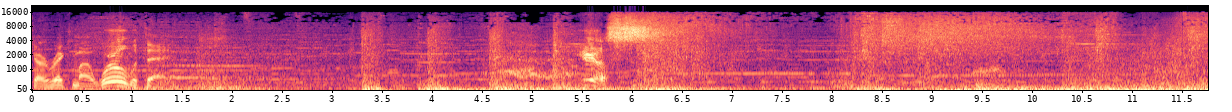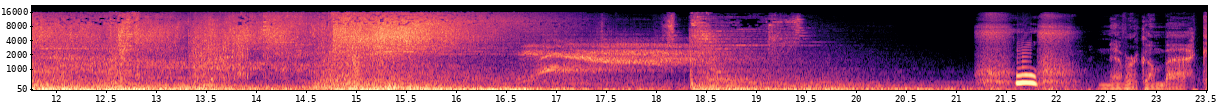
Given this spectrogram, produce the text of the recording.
guy wrecked my world with that. Yes! Whew. Never come back.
